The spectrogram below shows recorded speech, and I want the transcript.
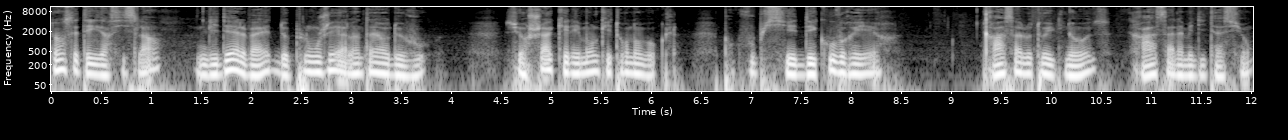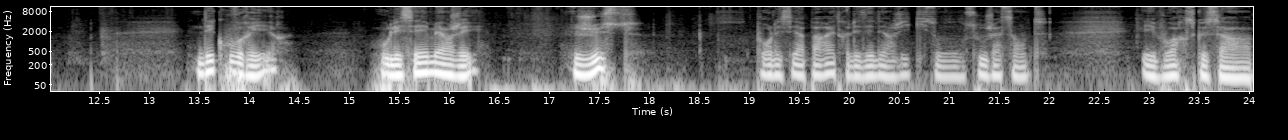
Dans cet exercice-là, l'idée elle va être de plonger à l'intérieur de vous sur chaque élément qui tourne en boucle pour que vous puissiez découvrir grâce à l'auto-hypnose, grâce à la méditation, découvrir ou laisser émerger juste pour laisser apparaître les énergies qui sont sous-jacentes et voir ce que ça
